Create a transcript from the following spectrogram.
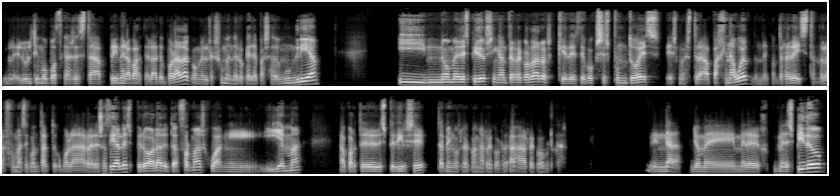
el último podcast de esta primera parte de la temporada con el resumen de lo que haya pasado en Hungría. Y no me despido sin antes recordaros que desde boxes.es es nuestra página web donde encontraréis tanto las formas de contacto como las redes sociales, pero ahora de todas formas Juan y, Emma, aparte de despedirse, también os las van a recordar. Nada, yo me, me despido,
